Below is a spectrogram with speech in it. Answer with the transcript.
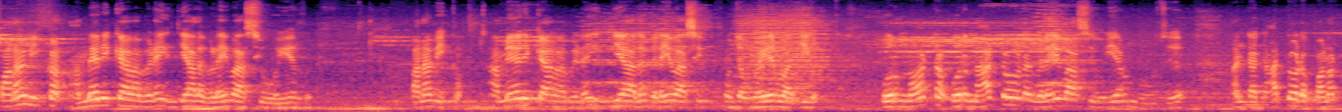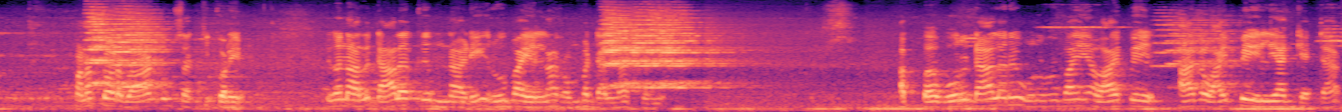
பணவீக்கம். அமெரிக்காவை விட இந்தியாவில் விலைவாசி உயர்வு. பணவீக்கம். அமெரிக்காவை விட இந்தியாவில் விலைவாசி கொஞ்சம் உயர்வு அதிகம். ஒரு நாட்டை ஒரு நாட்டோட விலைவாசி உயரும் போது அந்த நாட்டோட பண பணத்தோட வாங்கும் சக்தி குறையும். இதனால் டாலருக்கு முன்னாடி ரூபாயெல்லாம் ரொம்ப டல்லாக தெரியும் அப்போ ஒரு டாலரு ஒரு ரூபாயை வாய்ப்பே ஆக வாய்ப்பே இல்லையான்னு கேட்டால்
